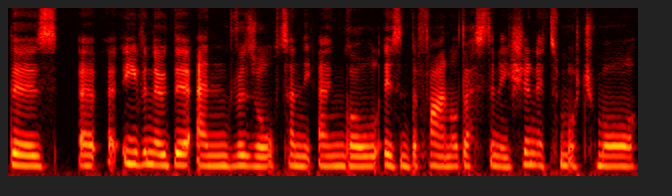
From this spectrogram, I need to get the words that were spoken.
there's a, even though the end result and the end goal isn't the final destination it's much more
